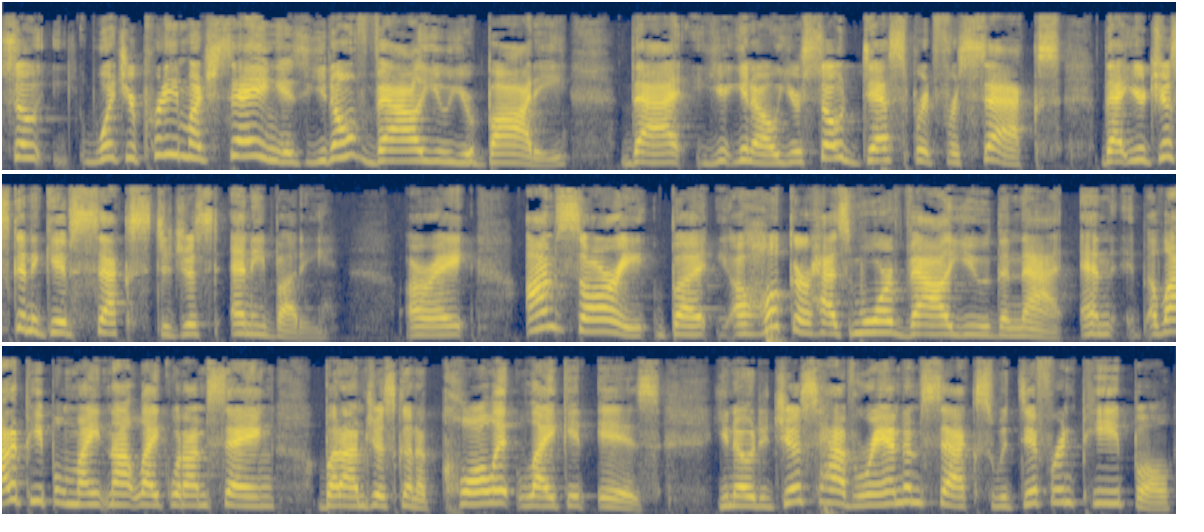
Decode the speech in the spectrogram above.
So what you're pretty much saying is you don't value your body that you you know, you're so desperate for sex that you're just going to give sex to just anybody. All right? I'm sorry, but a hooker has more value than that. And a lot of people might not like what I'm saying, but I'm just going to call it like it is. You know, to just have random sex with different people,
